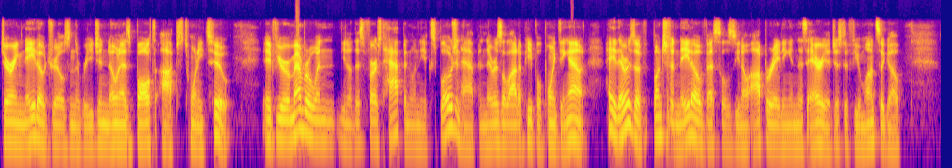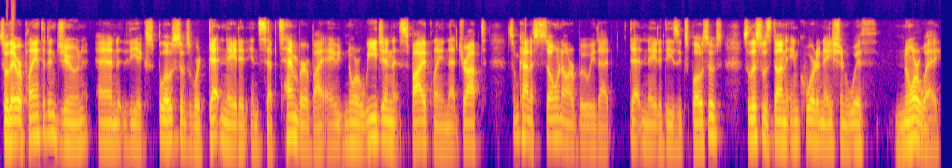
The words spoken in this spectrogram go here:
during NATO drills in the region known as BALTOPS 22 if you remember when you know this first happened when the explosion happened there was a lot of people pointing out hey there was a bunch of nato vessels you know operating in this area just a few months ago. So they were planted in june and the explosives were detonated in september by a norwegian spy plane that dropped some kind of sonar buoy that detonated these explosives so this was done in coordination with norway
